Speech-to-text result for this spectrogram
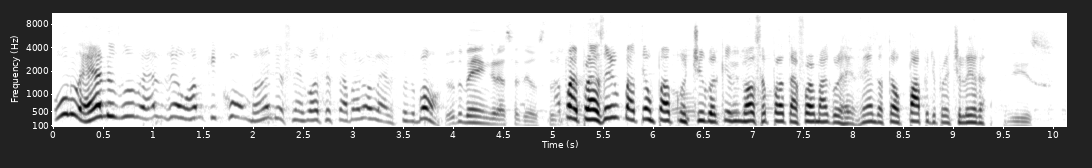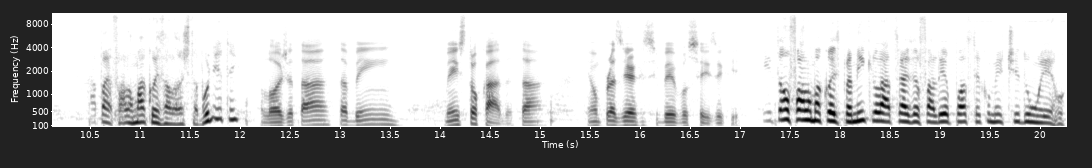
O Lélis, o Lélis é o homem que comanda esse negócio, esse trabalho. Ô, Lélis, tudo bom? Tudo bem, graças a Deus. Rapaz, bem. prazer bater um papo oh, contigo aqui na nossa plataforma Agro Revenda, até o Papo de Prateleira. Isso. Rapaz, fala uma coisa, a loja tá bonita, hein? A loja tá, tá bem, bem estocada, tá? É um prazer receber vocês aqui. Então fala uma coisa para mim que lá atrás eu falei, eu posso ter cometido um erro.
